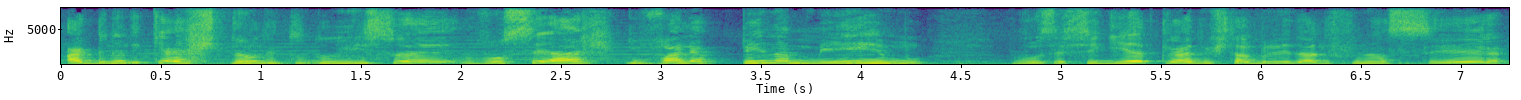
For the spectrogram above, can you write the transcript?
A grande questão de tudo isso é: você acha que vale a pena mesmo você seguir atrás de estabilidade financeira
